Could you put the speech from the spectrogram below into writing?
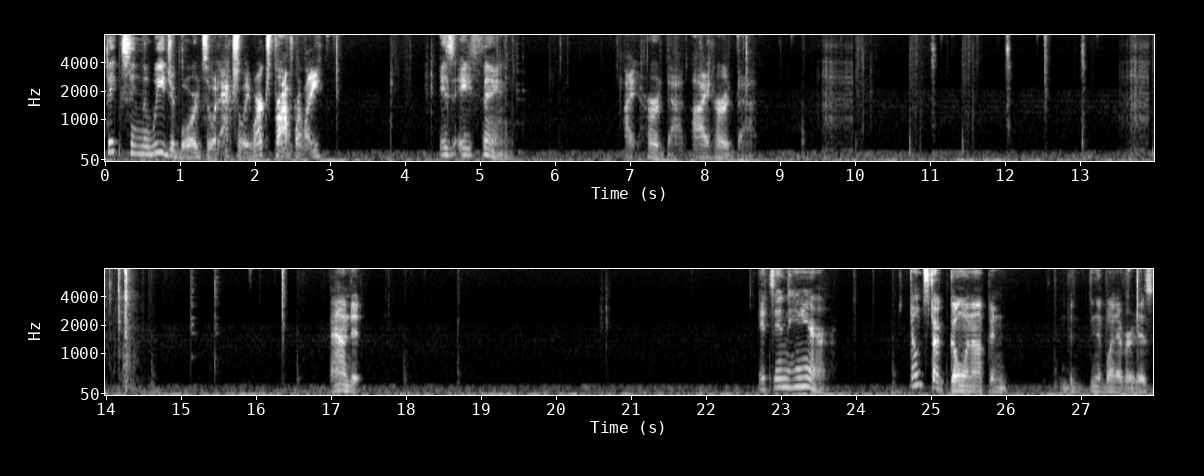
fixing the Ouija board so it actually works properly is a thing. I heard that. I heard that. Found it. It's in here don't start going up and whatever it is.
